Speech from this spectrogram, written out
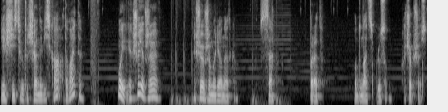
Я 6 витрачаю на війська, а давайте. Ой, якщо я вже. Якщо я вже маріонетка. Все. Вперед. 11 плюсом. Хоча б щось.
